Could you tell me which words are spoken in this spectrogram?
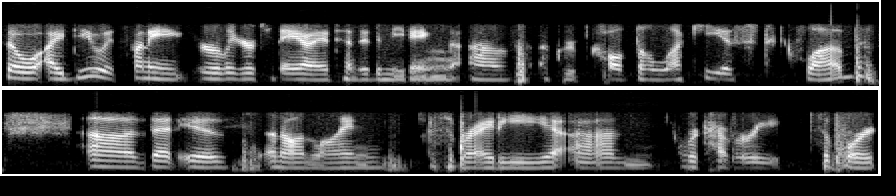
So i do it's funny earlier today i attended a meeting of a group called the luckiest club uh, that is an online sobriety um, recovery support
